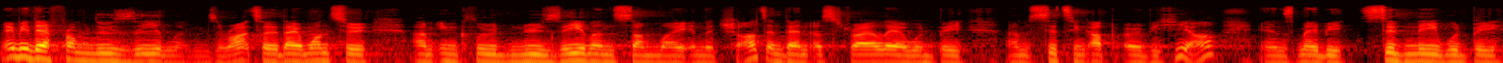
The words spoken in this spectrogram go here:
maybe they're from New Zealand, right? So they want to um, include New Zealand somewhere in the chart and then Australia would be um, sitting up over here and maybe Sydney would be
